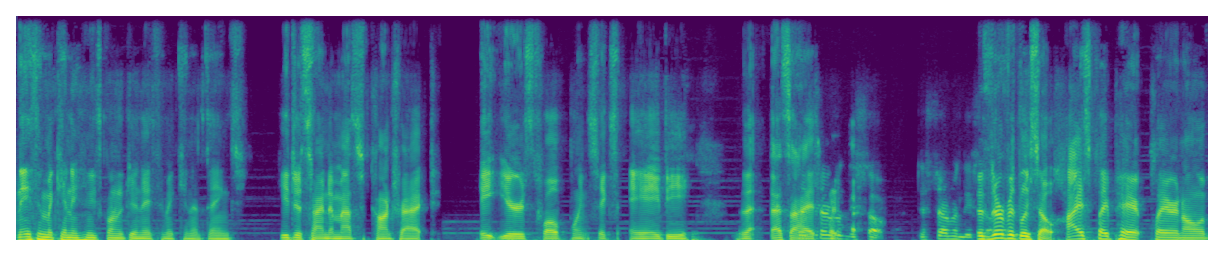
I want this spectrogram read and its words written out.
Nathan MacKinnon, he's going to do Nathan MacKinnon things. He just signed a massive contract, eight years, twelve point six AAV. That that's the highest. Deservedly so. Deservedly so. Deservedly so. Highest play player, player in all of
